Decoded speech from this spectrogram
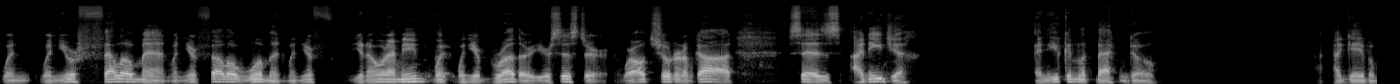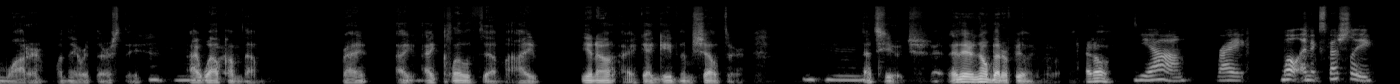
when when your fellow man when your fellow woman when your you know what i mean? When, when your brother your sister we're all children of god says i need you and you can look back and go i gave them water when they were thirsty. I Mhm. welcomed them right? I Mhm. i clothed them. I you know i, I gave them shelter Mhm. that's huge And there's no better feeling in the world At all. Yeah, right. Well, and especially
